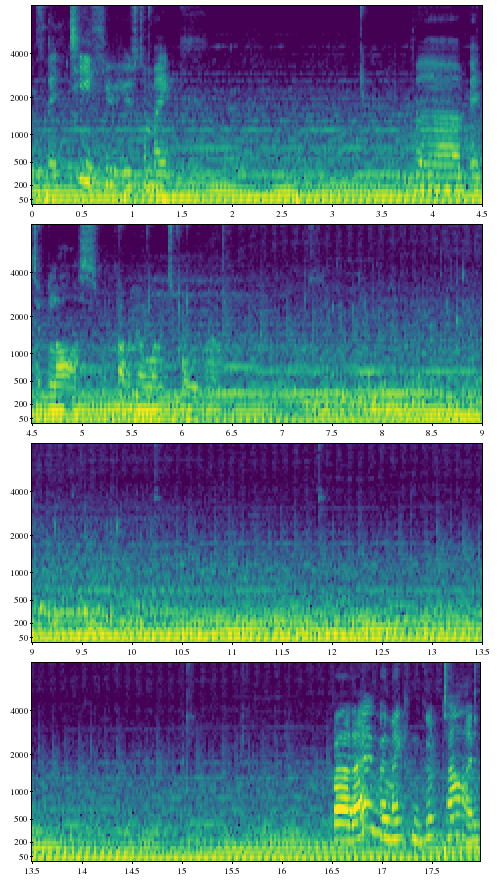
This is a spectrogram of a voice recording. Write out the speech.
It's the teeth you use to make the better glass. I can't remember what it's called now. But hey, we're making good time.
